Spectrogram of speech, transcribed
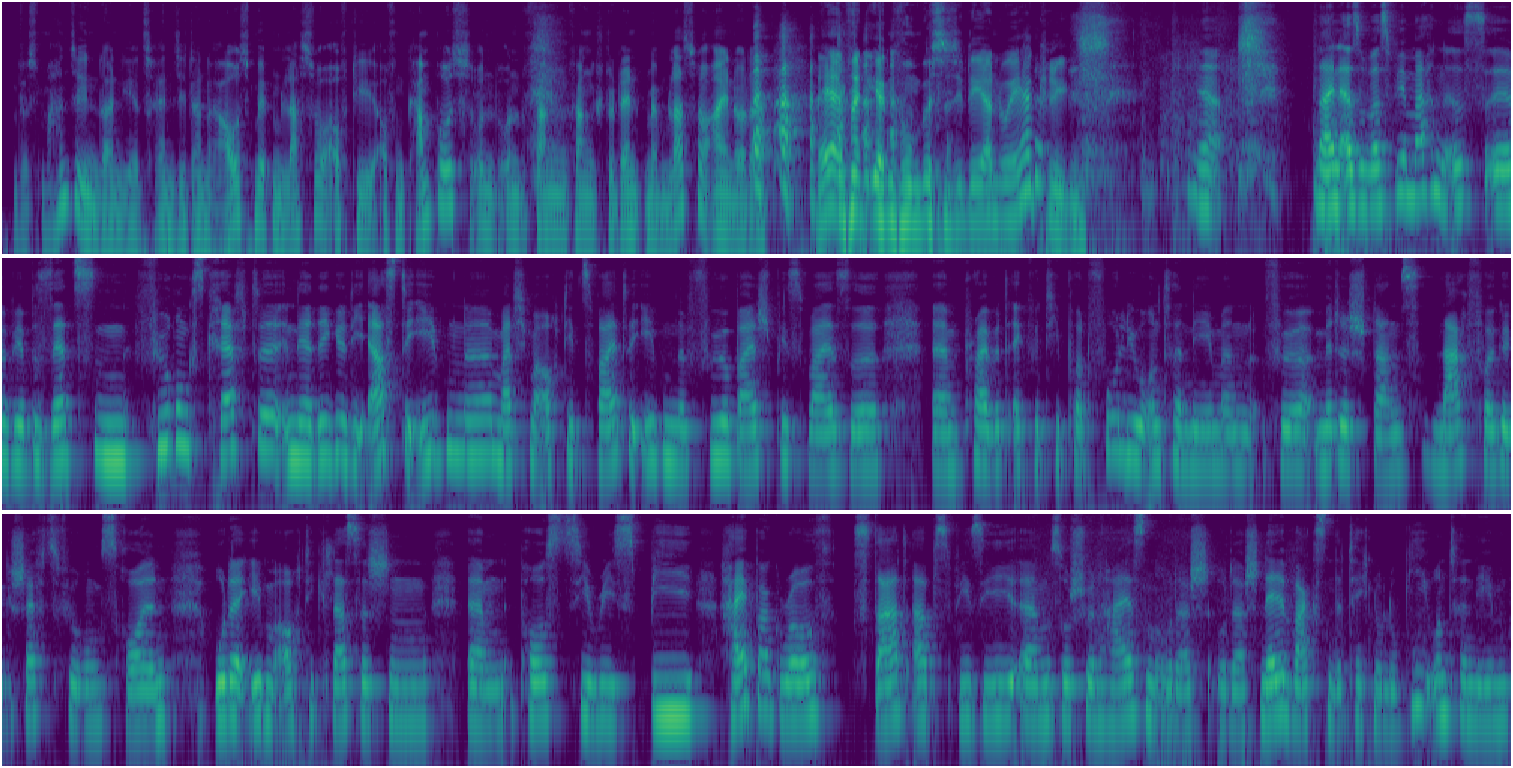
was machen Sie denn dann jetzt? Rennen Sie dann raus mit dem Lasso auf, die, auf den Campus und, und fangen, fangen Studenten mit dem Lasso ein? Oder? naja, ich meine, irgendwo müssen Sie die ja nur herkriegen. Ja, Nein, also was wir machen ist, äh, wir besetzen Führungskräfte, in der Regel die erste Ebene, manchmal auch die zweite Ebene für beispielsweise ähm, Private Equity Portfolio Unternehmen, für Mittelstands Nachfolge Geschäftsführungsrollen oder eben auch die klassischen ähm, Post-Series B Hypergrowth Startups, wie sie ähm, so schön heißen, oder, oder schnell wachsende Technologieunternehmen.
